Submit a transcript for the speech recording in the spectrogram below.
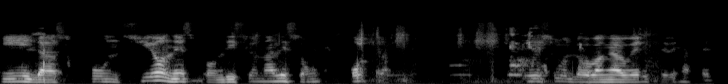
Y las funciones condicionales son otras. Eso lo van a ver ustedes hasta el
